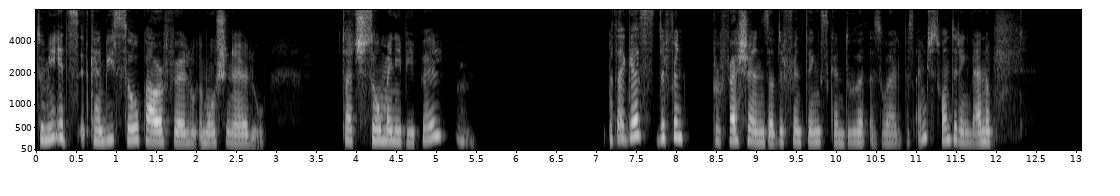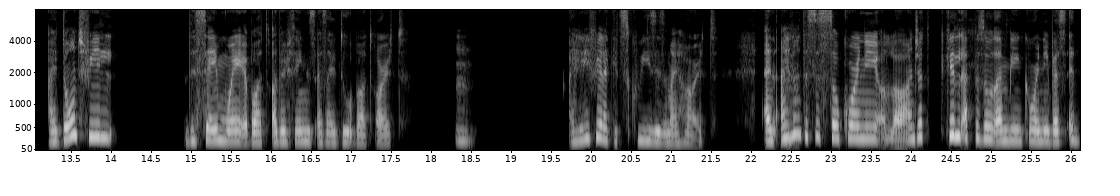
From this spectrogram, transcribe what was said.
To me, it's it can be so powerful, و emotional, و touch so many people. Mm. But I guess different professions or different things can do that as well. But I'm just wondering, لأنه I don't feel the same way about other things as I do about art. Mm. I really feel like it squeezes my heart. And I know this is so corny Allah عن جد كل episode I'm being corny بس it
